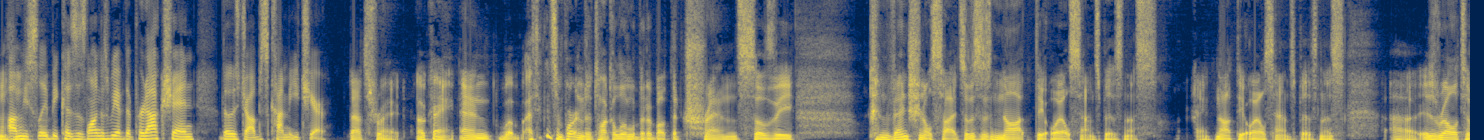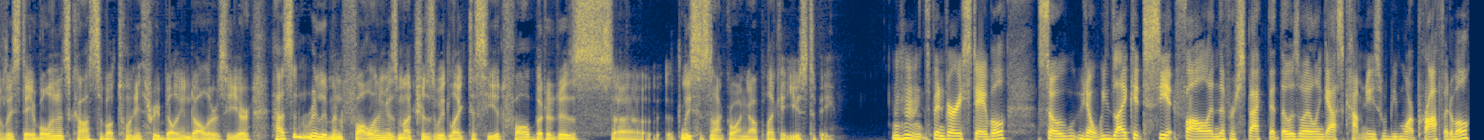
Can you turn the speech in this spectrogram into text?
Mm-hmm. obviously, because as long as we have the production, those jobs come each year. That's right. Okay. And well, I think it's important to talk a little bit about the trends. So the conventional side, so this is not the oil sands business, okay? Not the oil sands business, uh, is relatively stable in its costs, about $23 billion a year. Hasn't really been falling as much as we'd like to see it fall, but it is, uh, at least it's not going up like it used to be. Mhm, It's been very stable. So, you know, we'd like it to see it fall in the respect that those oil and gas companies would be more profitable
